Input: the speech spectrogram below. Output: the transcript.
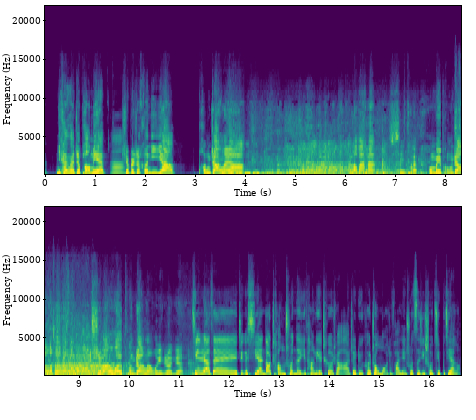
你看看这泡面啊，是不是和你一样膨胀了呀？老板，是的，我没膨胀，吃完我膨胀了。我跟你说，你近日啊，在这个西安到长春的一趟列车上啊，这旅客周某就发现说自己手机不见了。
